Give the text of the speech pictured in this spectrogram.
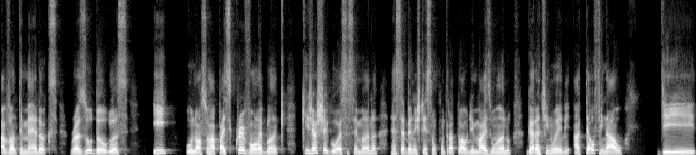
Avante Maddox, Razul Douglas e o nosso rapaz Crevon LeBlanc, que já chegou essa semana recebendo extensão contratual de mais um ano, garantindo ele até o final de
